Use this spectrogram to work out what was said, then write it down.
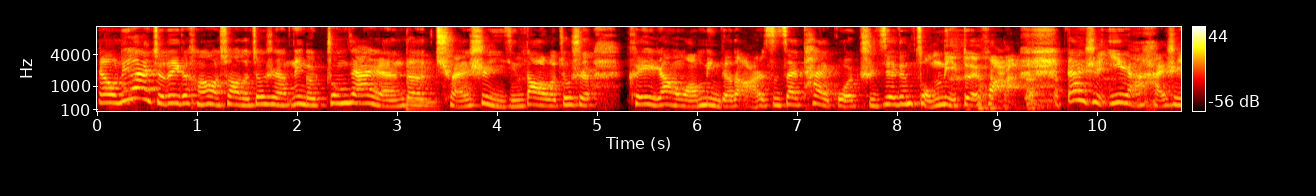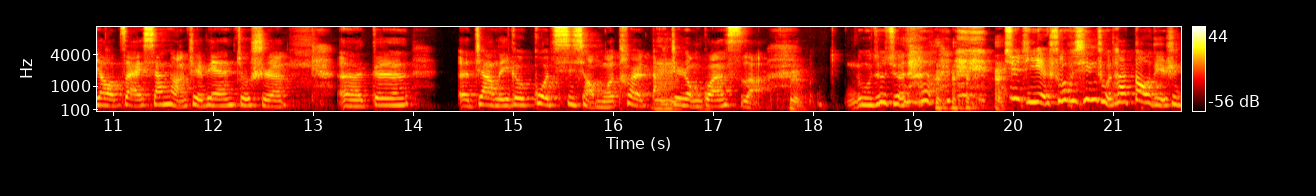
然后我另外觉得一个很好笑的就是那个钟家人的嗯权势已经到了，就是可以让王敏德的儿子在泰国直接跟总理对话，但是依然还是要在香港这边就是呃跟。呃，这样的一个过气小模特打这种官司我就觉得 具体也说不清楚，他到底是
